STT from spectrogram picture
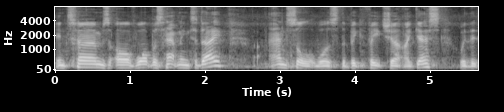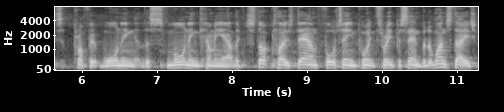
In terms of what was happening today, Ansell was the big feature, I guess, with its profit warning this morning coming out. The stock closed down 14.3%, but at one stage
